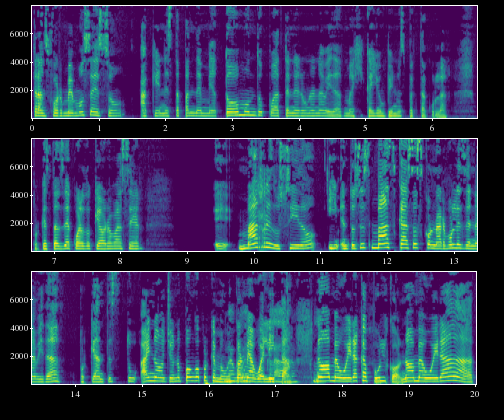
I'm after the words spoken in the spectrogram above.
transformemos eso a que en esta pandemia todo mundo pueda tener una Navidad mágica y un pino espectacular. Porque estás de acuerdo que ahora va a ser eh, más reducido y entonces más casas con árboles de Navidad. Porque antes tú, ay no, yo no pongo porque me voy Me con mi abuelita. claro, claro. No, me voy a ir a Acapulco. No, me voy a ir a,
